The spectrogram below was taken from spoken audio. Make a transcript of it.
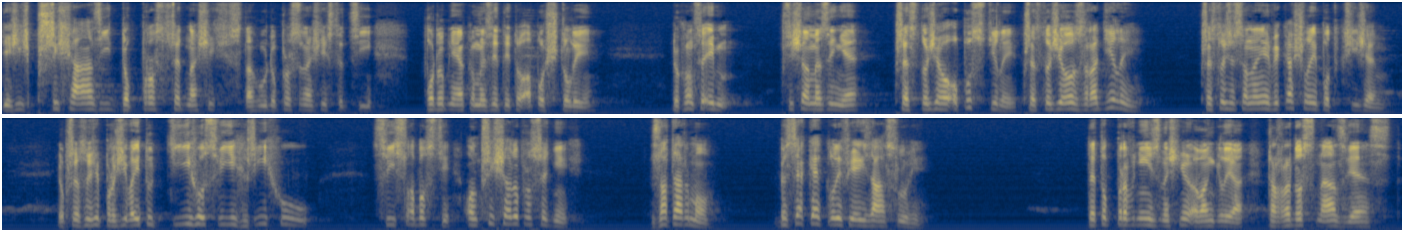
Ježíš přichází do prostřed našich vztahů, do prostřed našich srdcí, podobně jako mezi tyto apoštoly. Dokonce i přišel mezi ně, přestože ho opustili, přestože ho zradili, přestože se na ně vykašlili pod křížem, jo, přestože prožívají tu tíhu svých hříchů, svých slabosti. On přišel do prostřed nich zadarmo, bez jakékoliv její zásluhy. To je to první z dnešního evangelia, ta radostná zvěst.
